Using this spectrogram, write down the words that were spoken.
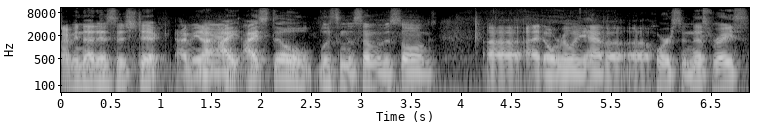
I mean, that is his shtick. I mean, Yeah. I, I, I still listen to some of his songs. Uh, I don't really have a, a horse in this race,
